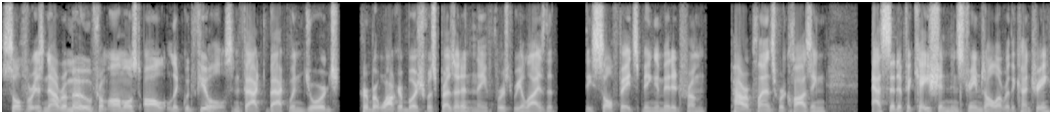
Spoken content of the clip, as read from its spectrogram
Sulfur is now removed from almost all liquid fuels. In fact, back when George Herbert Walker Bush was president and they first realized that the sulfates being emitted from power plants were causing acidification in streams all over the country.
